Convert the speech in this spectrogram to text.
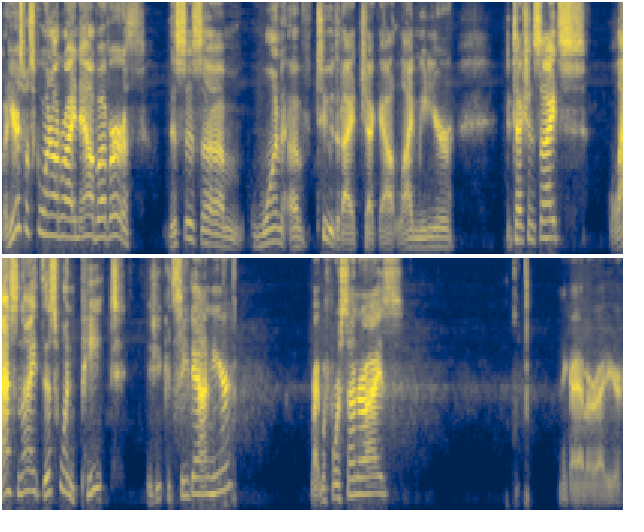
But here's what's going on right now above Earth. This is um, one of two that I check out, live meteor detection sites. Last night, this one peaked, as you can see down here, right before sunrise. I think I have it right here.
